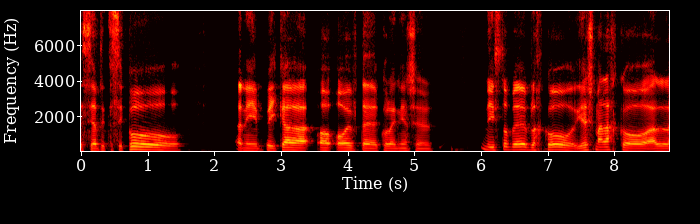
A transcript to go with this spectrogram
סיימתי את הסיפור. אני בעיקר אוהב את כל העניין של להסתובב, לחקור, יש מה לחקור, על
